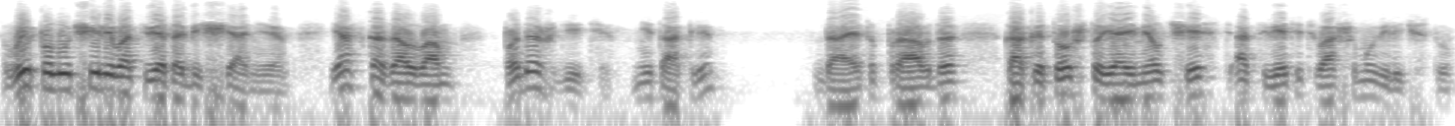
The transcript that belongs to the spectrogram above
вы получили в ответ обещание. Я сказал вам, подождите, не так ли? Да, это правда, как и то, что я имел честь ответить вашему величеству.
